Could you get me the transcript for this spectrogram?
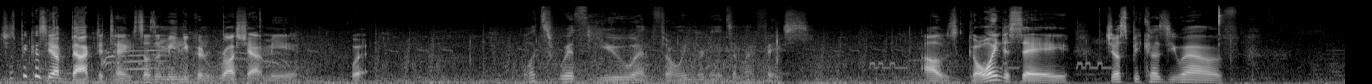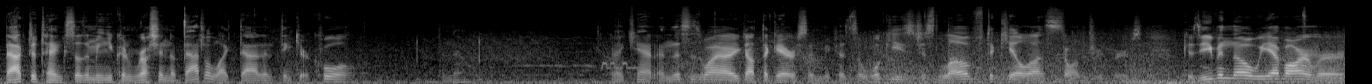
Just because you have bacta tanks doesn't mean you can rush at me. What? What's with you and throwing grenades at my face? I was going to say, just because you have bacta tanks doesn't mean you can rush into battle like that and think you're cool. But no. I can't, and this is why I got the garrison, because the Wookiees just love to kill us stormtroopers. Because even though we have armor,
